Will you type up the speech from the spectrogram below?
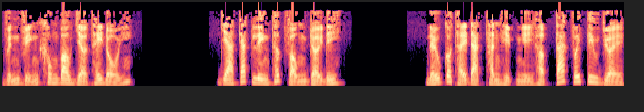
vĩnh viễn không bao giờ thay đổi. Gia Cát Liên thất vọng rời đi. Nếu có thể đạt thành hiệp nghị hợp tác với Tiêu Duệ,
